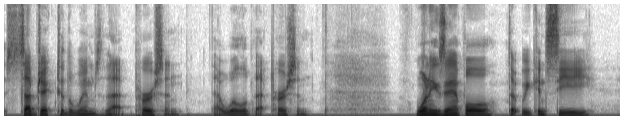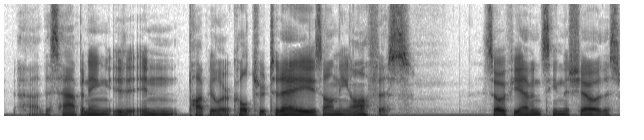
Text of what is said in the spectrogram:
subject to the whims of that person that will of that person. One example that we can see uh, this happening in popular culture today is on The Office. So if you haven't seen the show, this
